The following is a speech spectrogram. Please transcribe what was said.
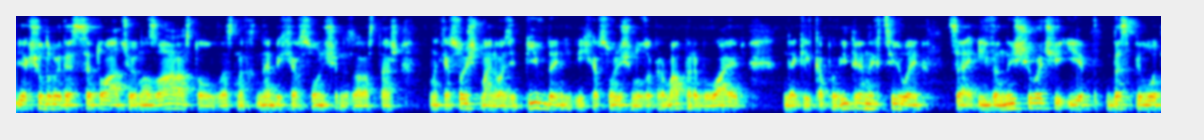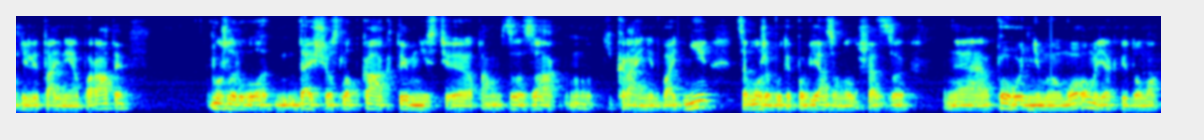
Якщо дивитися ситуацію на зараз, то власне в небі Херсонщини зараз теж на Херсонщині має на увазі південь і Херсонщину, зокрема, перебувають декілька повітряних цілей. Це і винищувачі, і безпілотні літальні апарати. Можливо, була дещо слабка активність е, там за, за ну, крайні два дні. Це може бути пов'язано лише з е, погодніми умовами. Як відомо,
